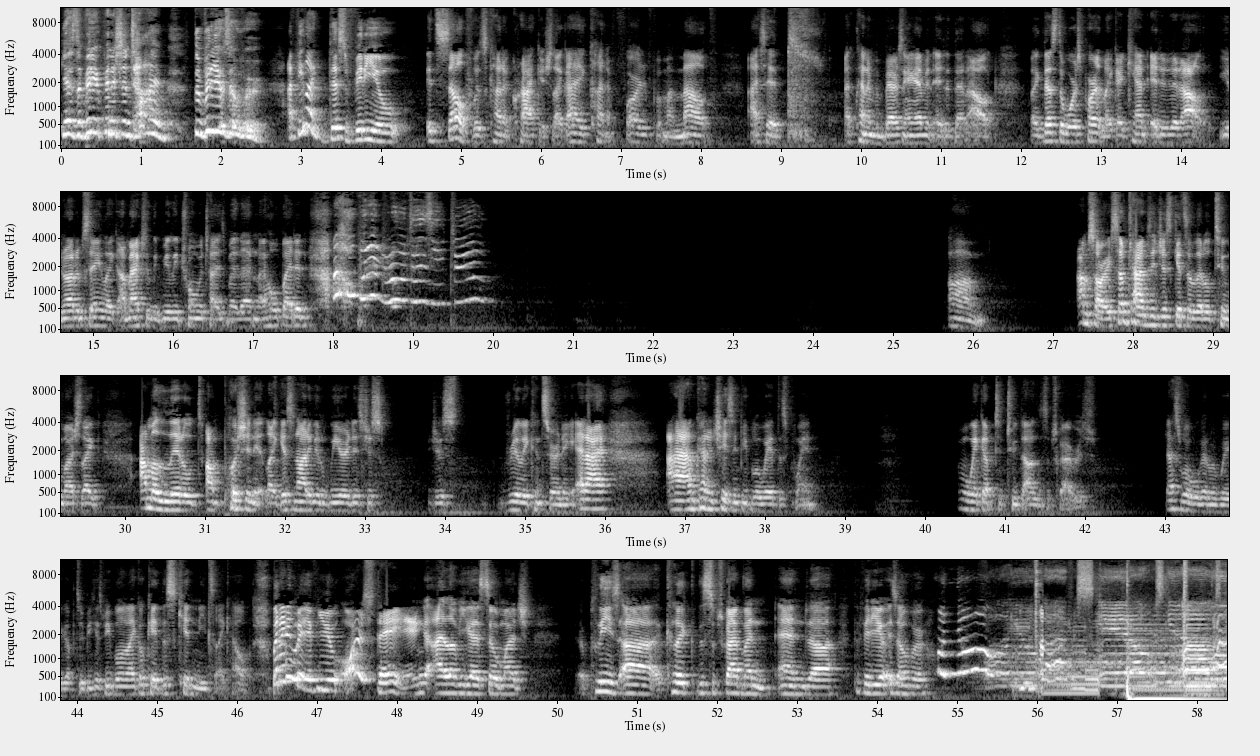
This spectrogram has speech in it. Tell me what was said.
Yes, the video finished in time. The video's over. I feel like this video itself was kind of crackish. Like I kind of farted from my mouth. I said, that's kind of embarrassing. I haven't edited that out. Like that's the worst part. Like I can't edit it out. You know what I'm saying? Like I'm actually really traumatized by that, and I hope I didn't. I hope I didn't traumatize you too. Um, I'm sorry. Sometimes it just gets a little too much. Like I'm a little, I'm pushing it. Like it's not even weird. It's just, just really concerning. And I, I'm kind of chasing people away at this point. I'm gonna wake up to 2,000 subscribers. That's what we're gonna wake up to because people are like, okay, this kid needs like help. But anyway, if you are staying, I love you guys so much. Please uh, click the subscribe button, and uh, the video is over. Oh no!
